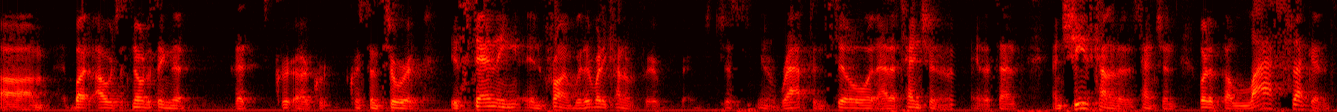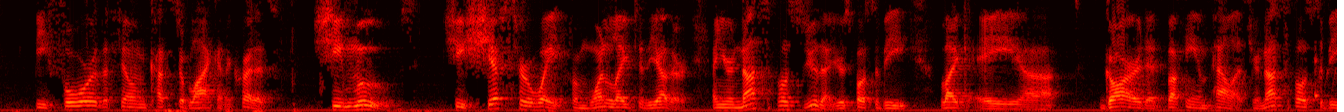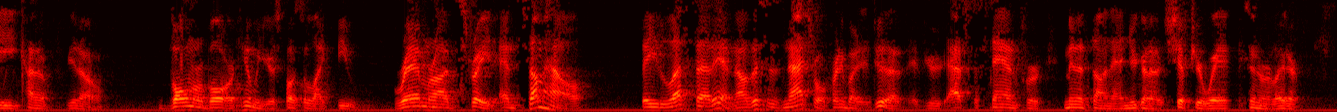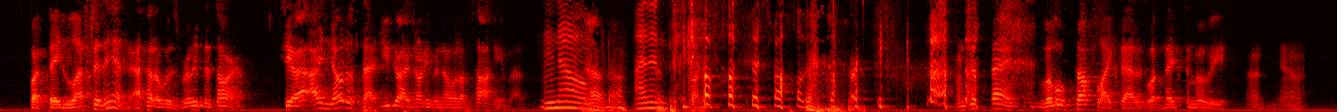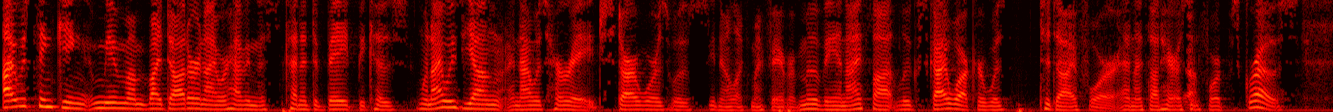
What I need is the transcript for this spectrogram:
Um, but I was just noticing that that uh, Kristen Stewart is standing in front with everybody kind of uh, just you know wrapped and still and at attention in a sense, and she's kind of at attention. But at the last second before the film cuts to black and the credits, she moves. She shifts her weight from one leg to the other, and you're not supposed to do that. You're supposed to be like a uh, guard at Buckingham Palace. You're not supposed to be kind of you know vulnerable or human. You're supposed to like be ramrod straight, and somehow they left that in. Now, this is natural for anybody to do that. If you're asked to stand for minutes on end, you're going to shift your weight sooner or later. But they left it in. I thought it was really bizarre. See, I, I noticed that. You guys don't even know what I'm talking about. no, No, no. I didn't That's pick funny. up on it at all. I'm sorry. I'm just saying, little stuff like that is what makes a movie. Uh, you know. I was thinking, me and my, my daughter and I were having this kind of debate because when I was young and I was her age, Star Wars was, you know, like my favorite movie, and I thought Luke Skywalker was to die for, and I thought Harrison Ford was gross.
